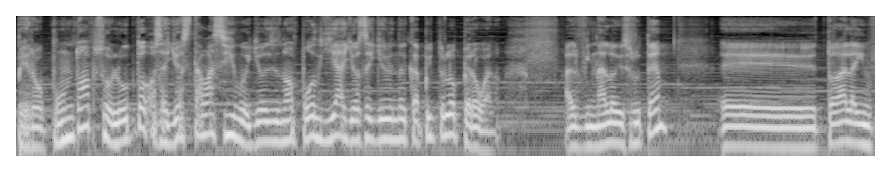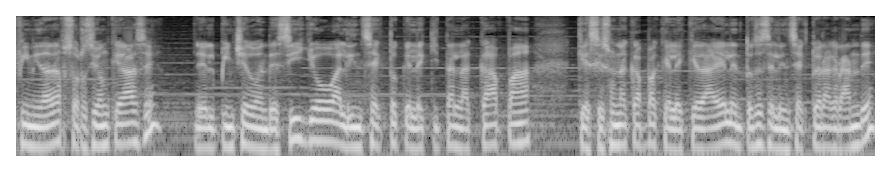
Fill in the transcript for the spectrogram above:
Pero punto absoluto, o sea, yo estaba así, güey, yo no podía yo seguir viendo el capítulo, pero bueno, al final lo disfruté. Eh, toda la infinidad de absorción que hace, el pinche duendecillo, al insecto que le quita la capa, que si es una capa que le queda a él, entonces el insecto era grande.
